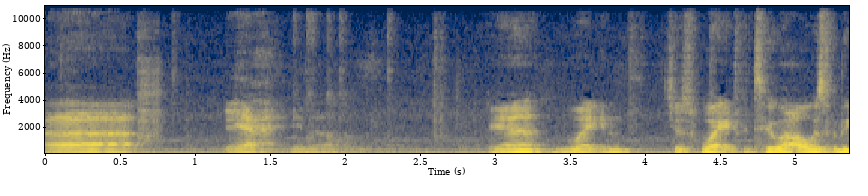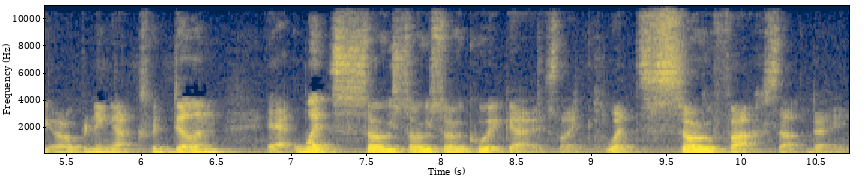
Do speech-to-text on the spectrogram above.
Uh, yeah, you know. Yeah, waiting, just waited for two hours for the opening act for Dylan. It went so, so, so quick, guys. Like, went so fast that day.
